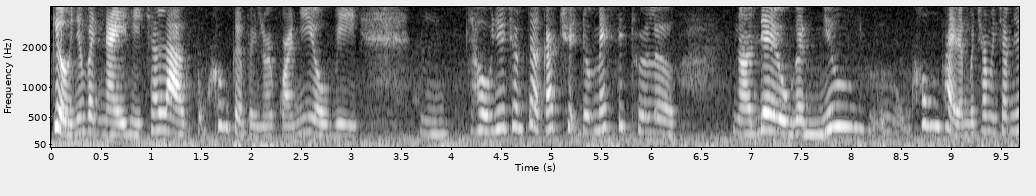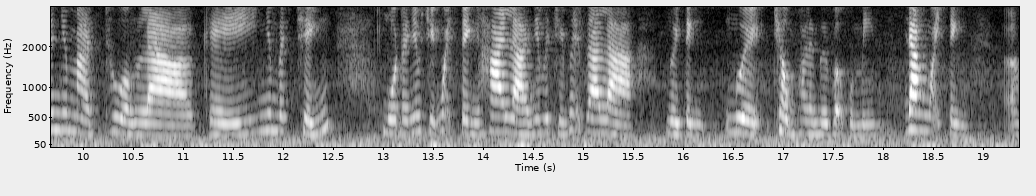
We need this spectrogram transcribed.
kiểu nhân vật này thì chắc là cũng không cần phải nói quá nhiều vì ừ, hầu như trong tất cả các chuyện domestic thriller nó đều gần như không phải là một trăm phần trăm nhưng mà thường là cái nhân vật chính một là nhân vật chính ngoại tình hai là nhân vật chính phải ra là người tình người chồng hoặc là người vợ của mình đang ngoại tình. Ờ,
